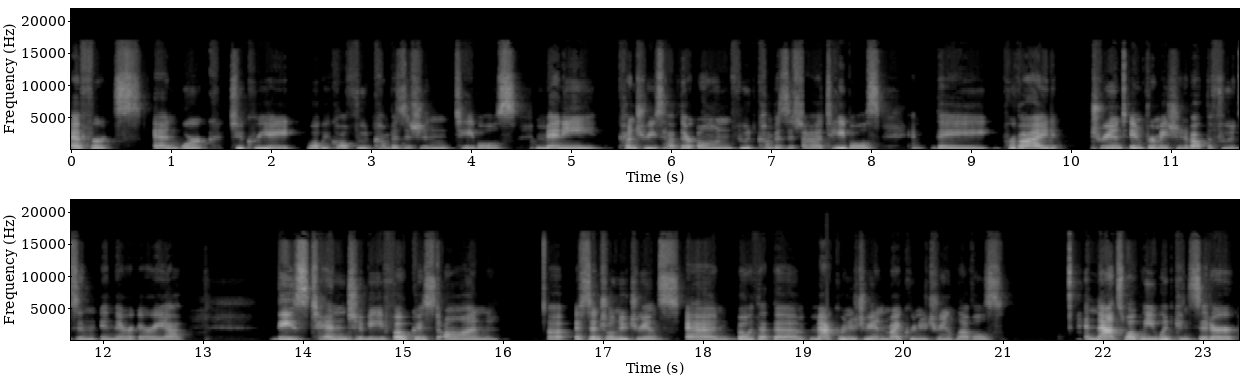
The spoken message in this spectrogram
efforts and work to create what we call food composition tables. Many countries have their own food composition uh, tables. They provide nutrient information about the foods in, in their area. These tend to be focused on uh, essential nutrients and both at the macronutrient and micronutrient levels. And that's what we would consider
